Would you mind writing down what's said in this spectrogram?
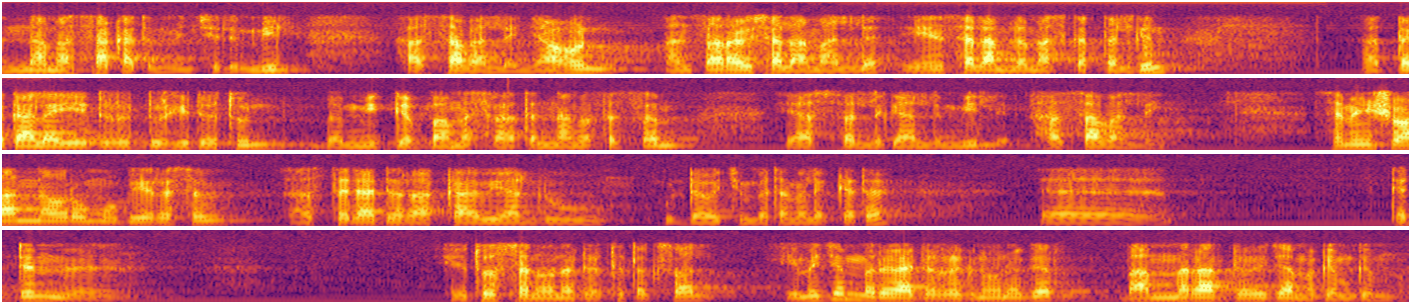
እና ማሳካት የምንችል የሚል ሀሳብ አለኝ። አሁን አንጻራዊ ሰላም አለ። ይህን ሰላም ለማስቀጠል ግን አጠቃላይ የድርድር ሂደቱን በሚገባ መስራትና መፈጸም ያስፈልጋል የሚል ሀሳብ አለኝ። ሰሜን ሸዋና ኦሮሞ ብሔረሰብ አስተዳደር አካባቢ ያሉ ጉዳዮችን በተመለከተ ቅድም የተወሰነው ነገር ተጠቅሷል። የመጀመሪያው ያደረግነው ነገር በአመራር ደረጃ መገምገም ነው።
